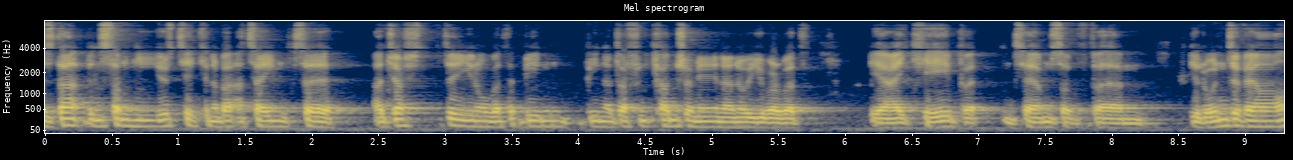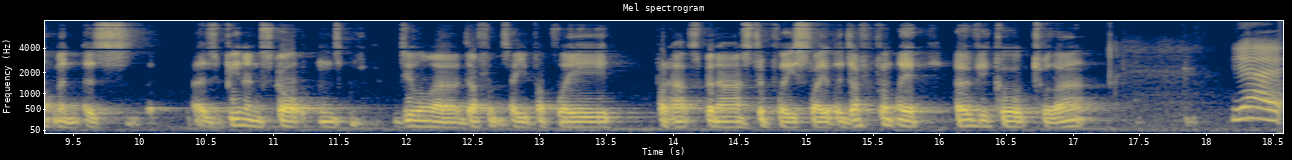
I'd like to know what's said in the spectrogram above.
has that been something you've taken a bit of time to adjust to, you know, with it being being a different country? I mean, I know you were with the IK, but in terms of um, your own development, as as been in Scotland, dealing with a different type of play, perhaps been asked to play slightly differently. How have you coped with that? Yeah,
